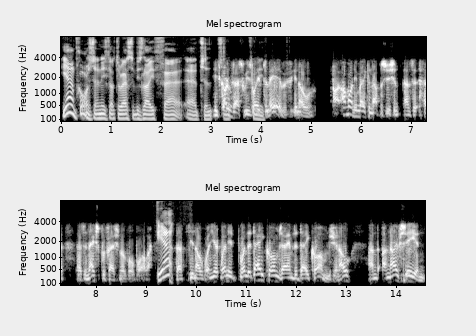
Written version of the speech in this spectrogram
Yeah, of course. And he's got the rest of his life uh, uh, to. He's got the rest of his life to live. You know, I'm only making that position as a, as an ex-professional footballer. Yeah, That you know, when you when you when the day comes, aim the day comes. You know, and and I've seen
